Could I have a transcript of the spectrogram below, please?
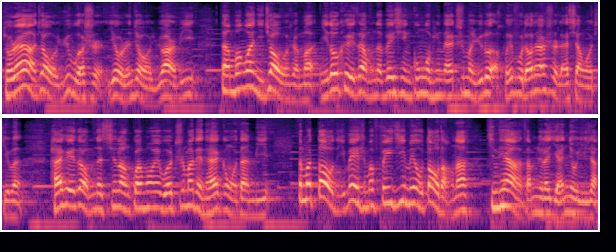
有人啊叫我于博士，也有人叫我于二逼。但甭管你叫我什么，你都可以在我们的微信公共平台芝麻娱乐回复聊天室来向我提问，还可以在我们的新浪官方微博芝麻电台跟我蛋逼。那么到底为什么飞机没有倒档呢？今天啊，咱们就来研究一下。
